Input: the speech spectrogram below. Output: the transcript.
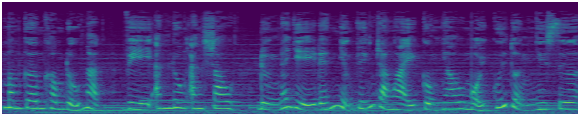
mâm cơm không đủ mặt vì anh luôn ăn sâu, đừng nói gì đến những chuyến ra ngoài cùng nhau mỗi cuối tuần như xưa.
